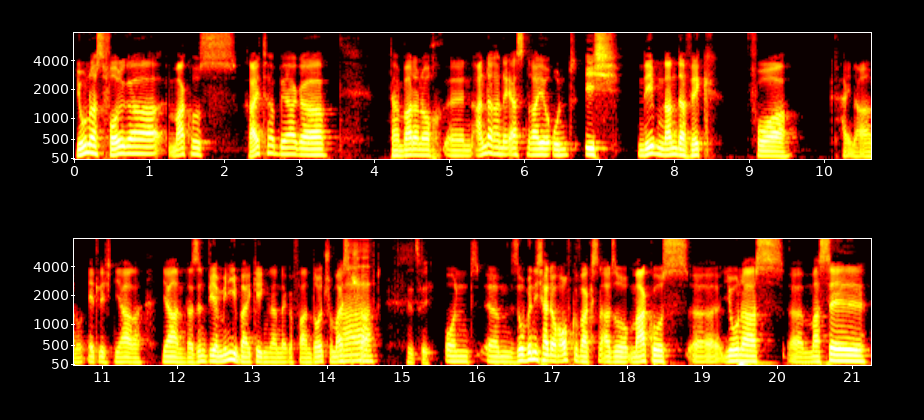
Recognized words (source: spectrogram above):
Jonas Folger, Markus Reiterberger, dann war da noch ein anderer in der ersten Reihe und ich nebeneinander weg vor, keine Ahnung, etlichen Jahre, Jahren. Da sind wir Minibike gegeneinander gefahren, deutsche Meisterschaft. Ah, witzig. Und ähm, so bin ich halt auch aufgewachsen. Also Markus, äh, Jonas, äh, Marcel,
